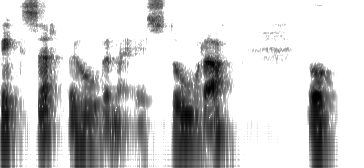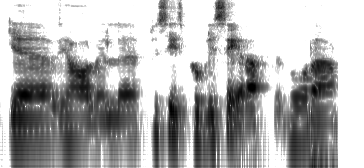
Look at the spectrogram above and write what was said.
växer, behoven är stora. Och eh, vi har väl eh, precis publicerat våra,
